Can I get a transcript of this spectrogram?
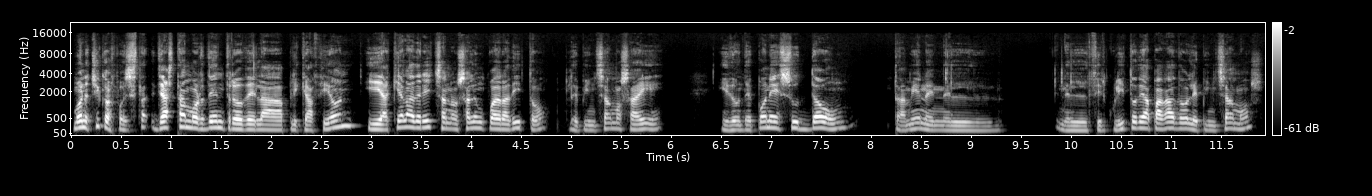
Bueno chicos, pues ya estamos dentro de la aplicación y aquí a la derecha nos sale un cuadradito, le pinchamos ahí y donde pone Shutdown, también en el, en el circulito de apagado le pinchamos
